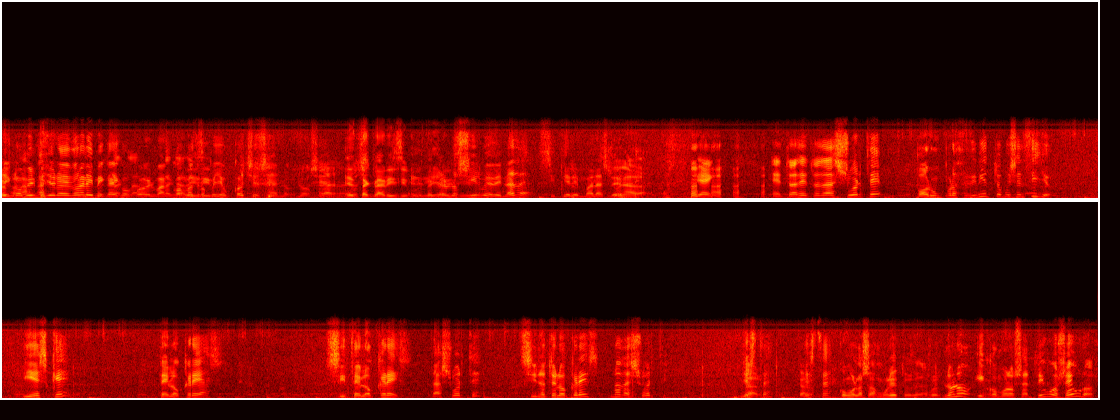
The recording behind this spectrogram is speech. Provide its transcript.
Tengo mil millones de dólares y me caigo Está por el claro, balcón, me atropella un coche. O sea, no, no, o sea, no Está es- clarísimo, El está dinero no sirve de nada si tienes mala suerte. nada. Bien. Entonces, tú das suerte por un procedimiento muy sencillo. Y es que te lo creas. Si te lo crees, das suerte. Si no te lo crees, no das suerte. Ya Claro, está, claro. ya está. Como los amuletos de la suerte. No, no, y como los antiguos euros,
